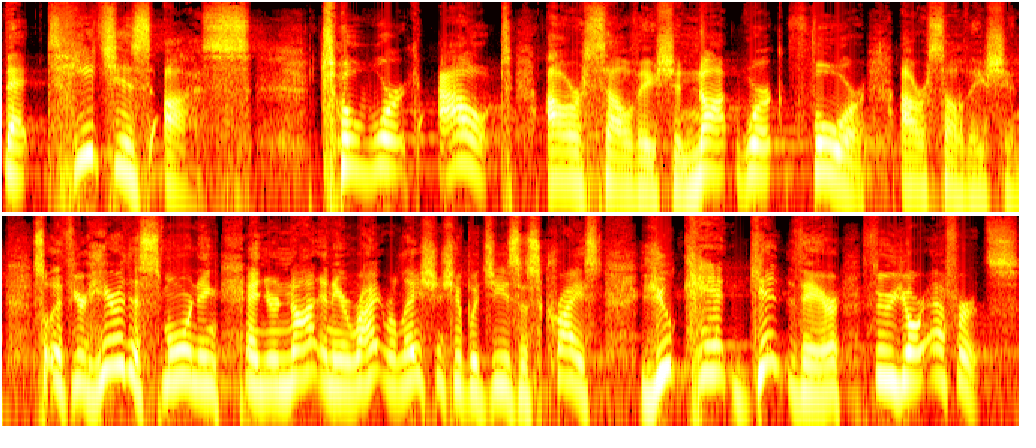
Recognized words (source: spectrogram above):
that teaches us to work out our salvation, not work for our salvation. So if you're here this morning and you're not in a right relationship with Jesus Christ, you can't get there through your efforts.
